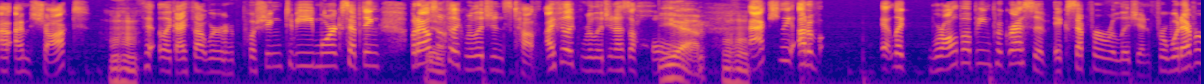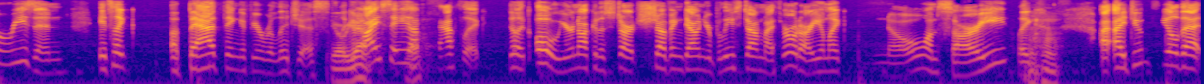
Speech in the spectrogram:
I- I'm shocked. hmm Like I thought we were pushing to be more accepting, but I also Yeah. feel like religion's tough. I feel like religion as a whole, Yeah. hmm actually, out of like we're all about being progressive, except for religion. For whatever reason, it's like a bad thing if you're religious. Oh, like yeah. if I say Yeah. I'm Catholic, they're like, "Oh, you're not going to start shoving down your beliefs down my throat, are you?" I'm like, "No, I'm sorry." Like Mhm. I, I do feel that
